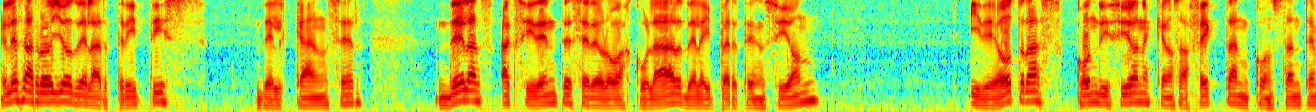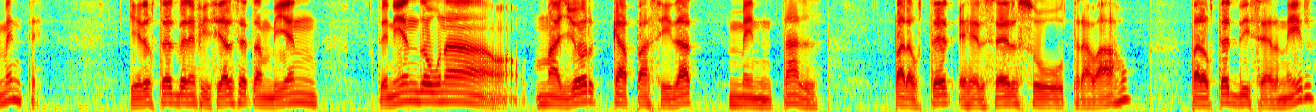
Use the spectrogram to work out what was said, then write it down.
el desarrollo de la artritis, del cáncer, del accidente cerebrovascular, de la hipertensión y de otras condiciones que nos afectan constantemente? ¿Quiere usted beneficiarse también teniendo una mayor capacidad mental para usted ejercer su trabajo, para usted discernir,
